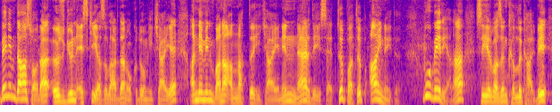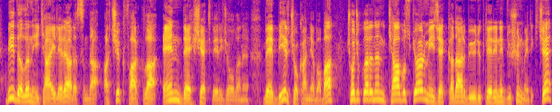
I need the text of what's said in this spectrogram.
Benim daha sonra özgün eski yazılardan okuduğum hikaye annemin bana anlattığı hikayenin neredeyse tıpatıp aynıydı. Bu bir yana sihirbazın kıllı kalbi Biddle'ın hikayeleri arasında açık farkla en dehşet verici olanı ve birçok anne baba çocuklarının kabus görmeyecek kadar büyüdüklerini düşünmedikçe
